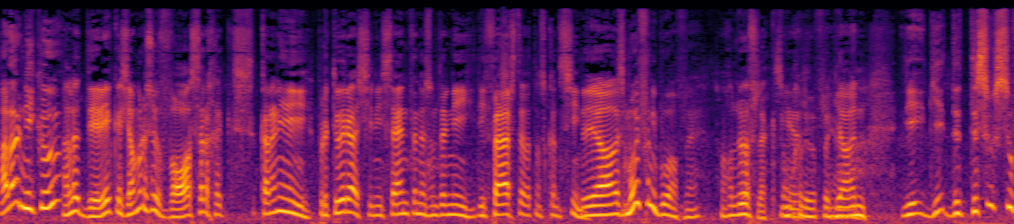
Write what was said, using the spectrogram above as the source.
Hallo Nico. Hallo Derek, is jammer so waserig. Ek kan nie Pretoria as jy nie Sandton is omtrent nie die verste wat ons kan sien. Ja, is mooi van die bo af, né? Ongelooflik. Is ongelooflik. Ja. ja, en jy, jy, dit is so so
